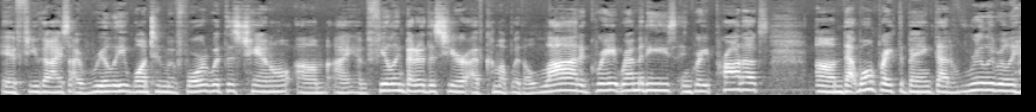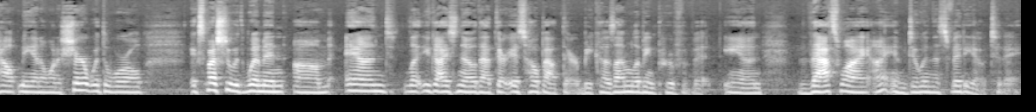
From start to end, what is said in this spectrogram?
If you guys, I really want to move forward with this channel. Um, I am feeling better this year. I've come up with a lot of great remedies and great products um, that won't break the bank that really, really helped me. And I want to share it with the world especially with women, um, and let you guys know that there is hope out there because I'm living proof of it. And that's why I am doing this video today.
